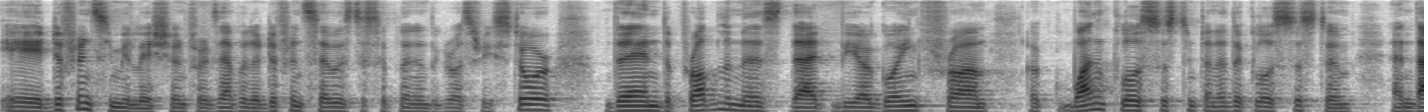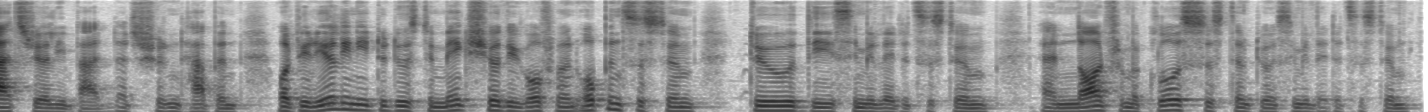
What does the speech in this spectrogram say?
a different simulation, for example, a different service discipline in the grocery store, then the problem is that we are going from a, one closed system to another closed system, and that's really bad. That shouldn't happen. What we really need to do is to make sure that we go from an open system to the simulated system and not from a closed system to a simulated system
